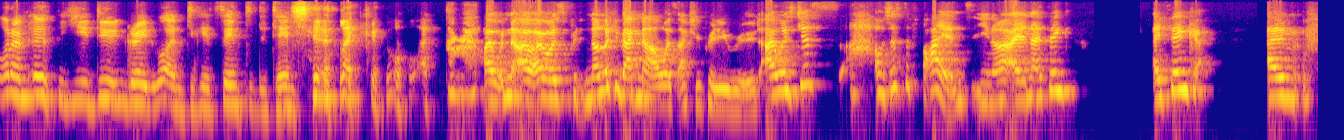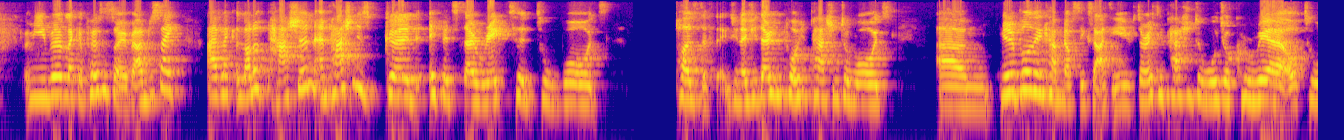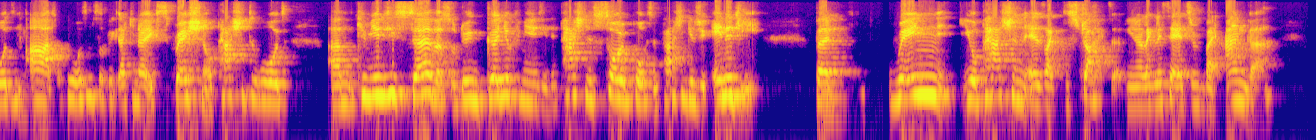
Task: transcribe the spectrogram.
what on earth did you do in grade one to get sent to detention? like what? I no, I was pretty. Not looking back now, I was actually pretty rude. I was just, I was just defiant, you know. and I think, I think I'm, I mean, a bit of like a personal story, but I'm just like, I have like a lot of passion, and passion is good if it's directed towards positive things. You know, if you're directing passion towards, um, you know, building a company, obviously exciting. If you're directing passion towards your career or towards an art or towards some sort of like, you know, expression or passion towards um, community service or doing good in your community, then passion is so important. Passion gives you energy. But when your passion is like destructive, you know, like let's say it's driven by anger,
